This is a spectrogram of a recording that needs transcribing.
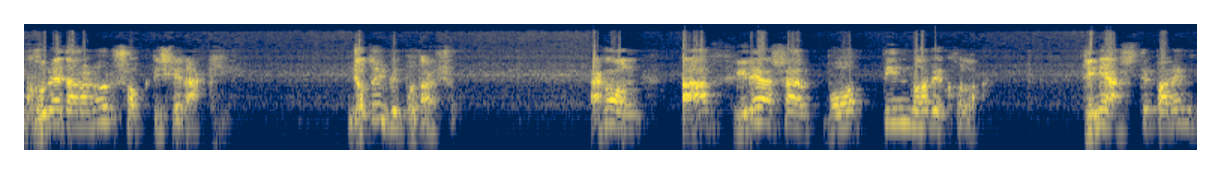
ঘুরে দাঁড়ানোর শক্তি সে রাখে। যতই বিপদ আসুক এখন তার ফিরে আসার পথ তিন ভাবে খোলা। তিনি আসতে পারেন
